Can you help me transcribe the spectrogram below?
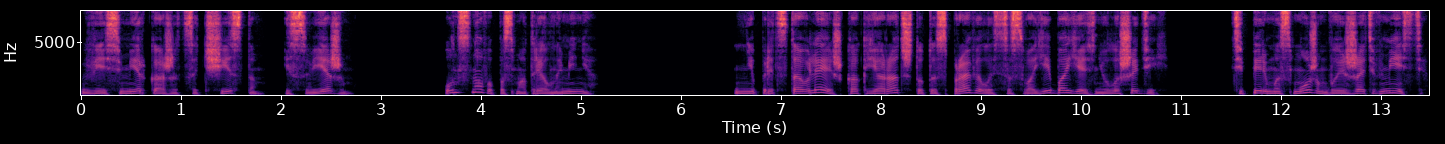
Весь мир кажется чистым и свежим. Он снова посмотрел на меня. «Не представляешь, как я рад, что ты справилась со своей боязнью лошадей. Теперь мы сможем выезжать вместе.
